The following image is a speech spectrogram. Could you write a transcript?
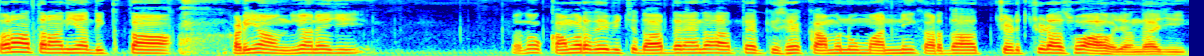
ਤਰ੍ਹਾਂ ਤਰ੍ਹਾਂ ਦੀਆਂ ਦਿੱਕਤਾਂ ਖੜੀਆਂ ਹੁੰਦੀਆਂ ਨੇ ਜੀ। ਜਦੋਂ ਕਮਰ ਦੇ ਵਿੱਚ ਦਰਦ ਰਹਿੰਦਾ ਤੇ ਕਿਸੇ ਕੰਮ ਨੂੰ ਮਨ ਨਹੀਂ ਕਰਦਾ, ਚਿੜਚਿੜਾ ਸੁਭਾਅ ਹੋ ਜਾਂਦਾ ਜੀ।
